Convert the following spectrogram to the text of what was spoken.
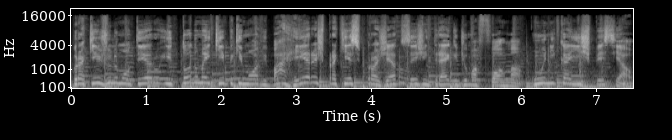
Por aqui, Júlio Monteiro e toda uma equipe que move barreiras para que esse projeto seja entregue de uma forma única e especial.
